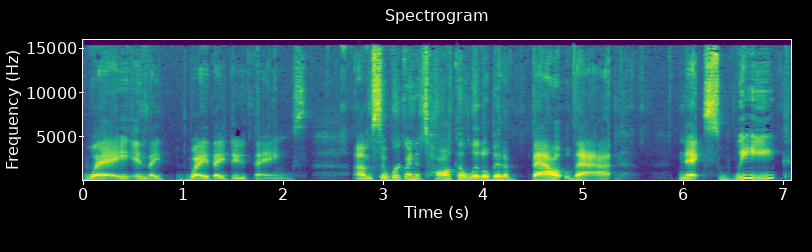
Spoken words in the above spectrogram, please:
way in the way they do things. Um, so we're going to talk a little bit about that next week.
